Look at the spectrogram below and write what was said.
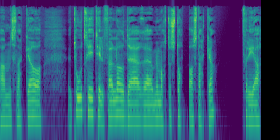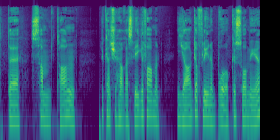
han snakke, og to-tre tilfeller der vi måtte stoppe å snakke fordi at samtalen Du kan ikke høre svigerfar, men jagerflyene bråker så mye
